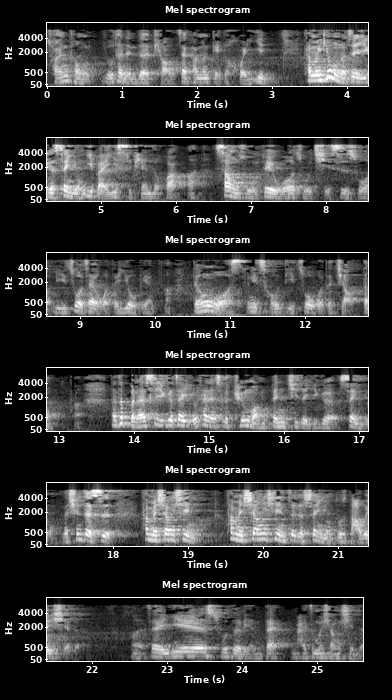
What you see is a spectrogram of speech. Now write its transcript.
传统犹太人的挑战，他们给的回应。他们用了这一个圣咏一百一十篇的话啊，上主对我主启示说：“你坐在我的右边啊，等我使你仇敌坐我的脚凳。”那这本来是一个在犹太人是个君王登基的一个圣咏，那现在是他们相信，他们相信这个圣咏都是大卫写的，啊，在耶稣的年代还这么相信的，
